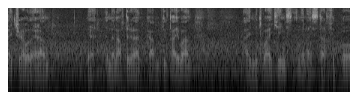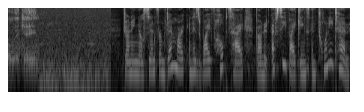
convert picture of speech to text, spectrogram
I travel around there. And then after I come to Taiwan, I meet Vikings, and then I start football again. Johnny Nielsen from Denmark and his wife Hope Tai founded FC Vikings in 2010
